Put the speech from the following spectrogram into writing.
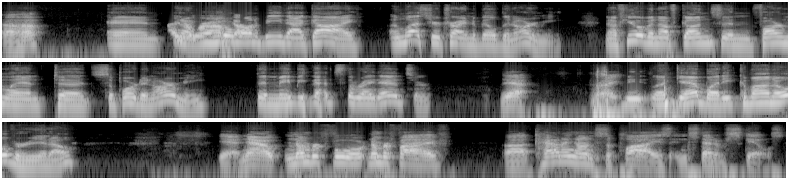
Uh-huh. And I you know know, where you I'm don't want to be that guy unless you're trying to build an army. Now, if you have enough guns and farmland to support an army, then maybe that's the right answer. Yeah. Right. Be like, yeah, buddy, come on over, you know? Yeah. Now, number four, number five, uh, counting on supplies instead of skills.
